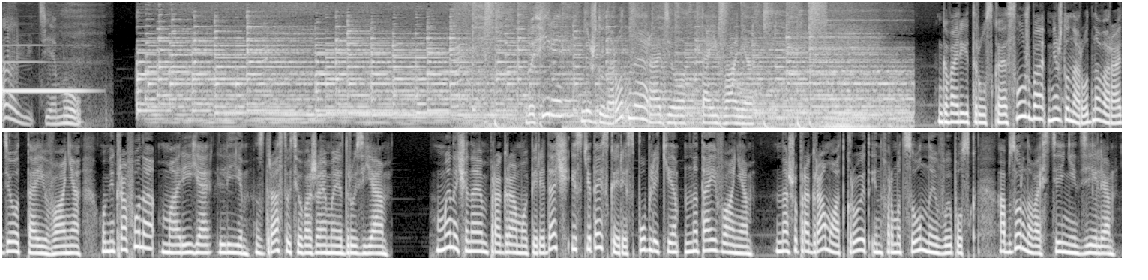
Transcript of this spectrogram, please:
В эфире Международное радио Тайваня. Говорит русская служба Международного радио Тайваня. У микрофона Мария Ли. Здравствуйте, уважаемые друзья. Мы начинаем программу передач из Китайской Республики на Тайване. Нашу программу откроет информационный выпуск «Обзор новостей недели».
